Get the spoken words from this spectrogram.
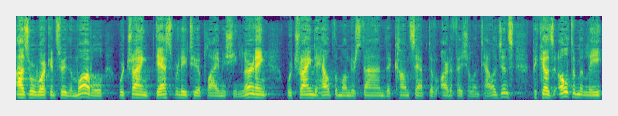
as we're working through the model, we're trying desperately to apply machine learning. We're trying to help them understand the concept of artificial intelligence because ultimately,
